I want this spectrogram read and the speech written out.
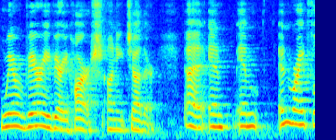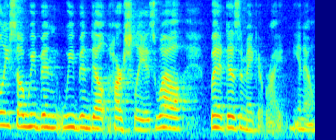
we're very, very harsh on each other, uh, and and and rightfully so. We've been we've been dealt harshly as well, but it doesn't make it right. You know,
